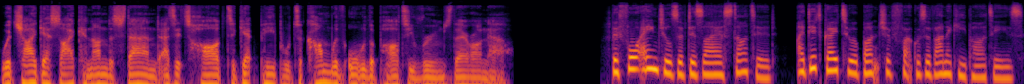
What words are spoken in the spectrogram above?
which I guess I can understand as it's hard to get people to come with all the party rooms there are now. Before Angels of Desire started, I did go to a bunch of Fuckers of Anarchy parties,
